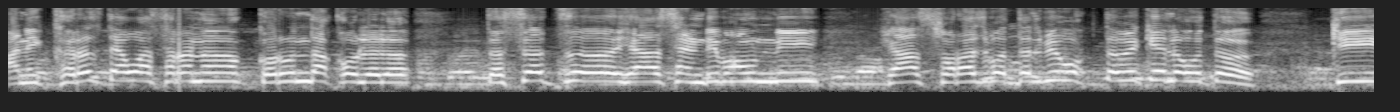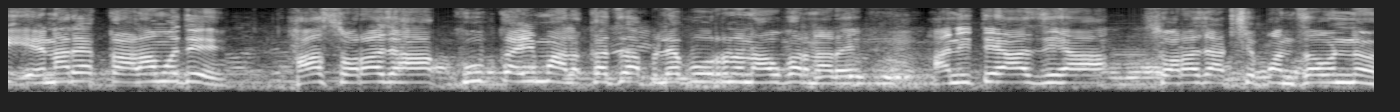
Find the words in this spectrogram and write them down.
आणि खरंच त्या वासरानं करून दाखवलेलं. तसंच ह्या सँडी भाऊंनी ह्या स्वराजबद्दल बी वक्तव्य केलं होतं की येणाऱ्या काळामध्ये हा स्वराज हा खूप काही मालकाचं आपल्या पूर्ण नाव करणार आहे. आणि ते आज ह्या स्वराज आठशे पंचावन्न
